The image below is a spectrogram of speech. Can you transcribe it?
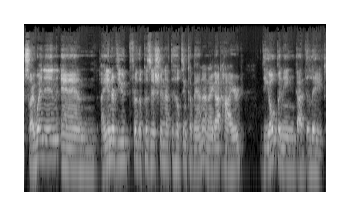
so I went in and I interviewed for the position at the Hilton Cabana and I got hired. The opening got delayed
